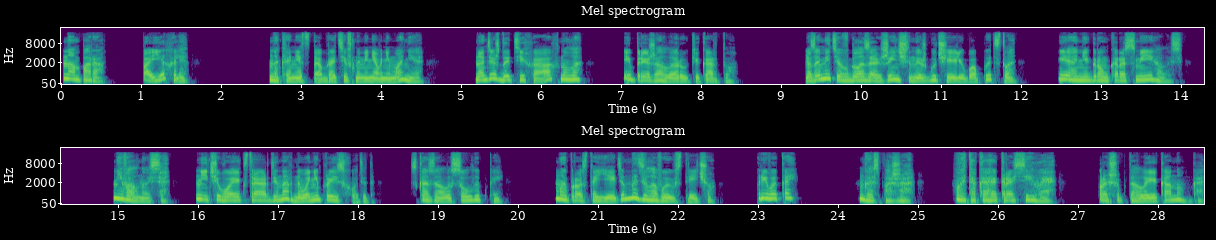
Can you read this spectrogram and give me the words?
«Нам пора. Поехали». Наконец-то, обратив на меня внимание, Надежда тихо ахнула и прижала руки к рту. Заметив в глазах женщины жгучее любопытство, я негромко рассмеялась. «Не волнуйся, ничего экстраординарного не происходит», сказала с улыбкой. «Мы просто едем на деловую встречу. Привыкай». «Госпожа, вы такая красивая», — прошептала экономка.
